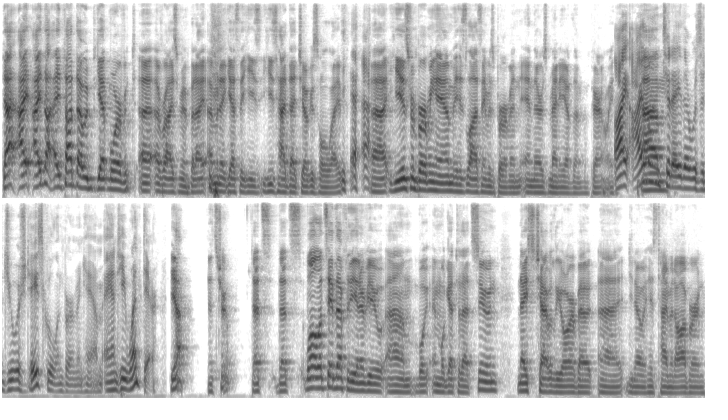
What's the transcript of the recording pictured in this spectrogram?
that I I thought I thought that would get more of a, a rise from him, but I, I'm gonna guess that he's he's had that joke his whole life. Yeah. Uh, he is from Birmingham. His last name is Berman, and there's many of them apparently. I, I learned Um, today there was a Jewish day school in Birmingham, and he went there. Yeah, that's true. That's that's well. Let's save that for the interview, um, we'll, and we'll get to that soon. Nice to chat with Lior about uh, you know his time at Auburn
